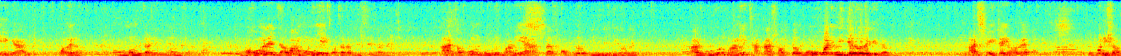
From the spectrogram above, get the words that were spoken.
এই জ্ঞান হবে না। মনটা নির্মল হতে ভগবানের দেওয়া মনই এই কথাটা বুঝতে পারে আর তখন গুরুর বাণী একটা শব্দ ইংরেজি হবে না। আর গুরুর বাণী থাকা সত্ত্বেও বহু বাণী নিজেরও লেগে যাবে। আর সেইটাই হবে উপনিষদ।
